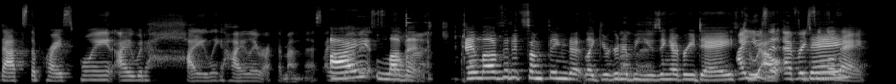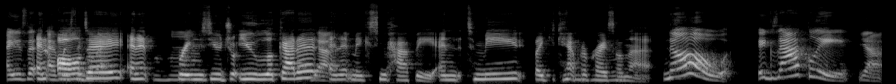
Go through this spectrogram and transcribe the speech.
That's the price point, I would highly highly recommend this. I so love it. I love that it's something that like you're going to be it. using every day. I use it every single day. I use it and every all single day, and it Mhm. brings you joy. You look at it Yeah. and it makes you happy. And to me, like you can't put a price Mhm. on that. No, exactly. Yeah.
